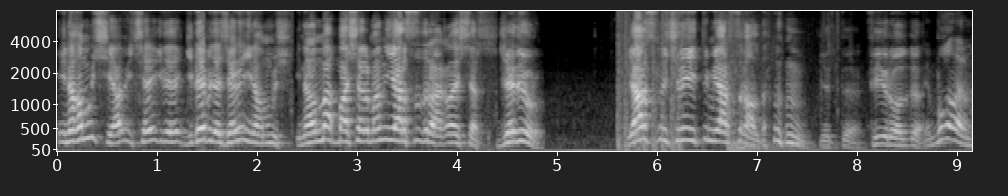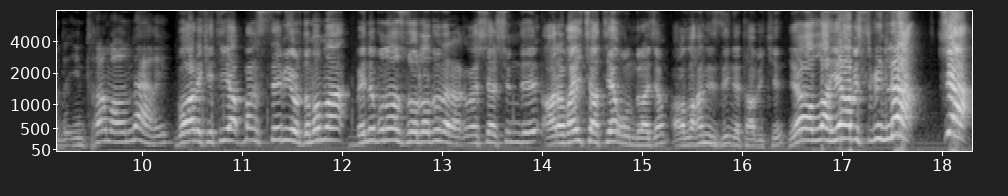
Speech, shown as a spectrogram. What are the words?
inanmış ya. içeri gide gidebileceğine inanmış. İnanmak başarmanın yarısıdır arkadaşlar. Geliyorum. Yarısının içine gittim yarısı kaldı. Gitti. Fear öldü. E, bu kadar mı da? İntikam alındı abi. Bu hareketi yapmak istemiyordum ama beni buna zorladılar arkadaşlar. Şimdi arabayı çatıya konduracağım. Allah'ın izniyle tabii ki. Ya Allah ya Bismillah. Ça!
